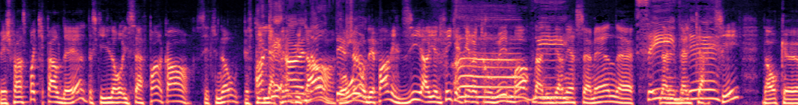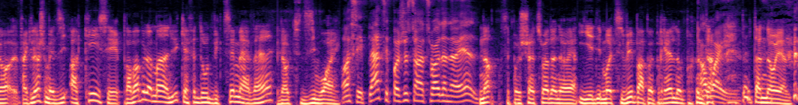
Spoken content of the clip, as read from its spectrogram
Mais je pense pas qu'il parle de elle, parce qu'ils ils savent pas encore. C'est une autre. Parce qu'ils l'apprennent plus tard. autre? Oui, au départ, il dit ah, il y a une fille qui a été Ah, retrouvée morte dans les dernières semaines euh, dans, dans le quartier. Donc, euh, fait que là, je me dis OK, c'est probablement lui qui a fait d'autres victimes avant. Donc, tu dis ouais. Ah, c'est plate, c'est pas juste un tueur de Noël. Non, c'est pas juste un tueur de Noël. Il est démotivé par à peu près là, pour- Ah dans, ouais. dans le temps de Noël.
